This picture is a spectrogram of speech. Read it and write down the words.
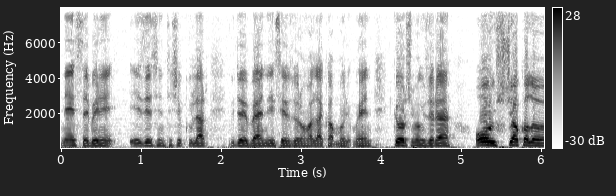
Neyse beni izlediğiniz teşekkürler. Videoyu beğendiyseniz yorum ve like atmayı unutmayın. Görüşmek üzere. Hoşçakalın.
